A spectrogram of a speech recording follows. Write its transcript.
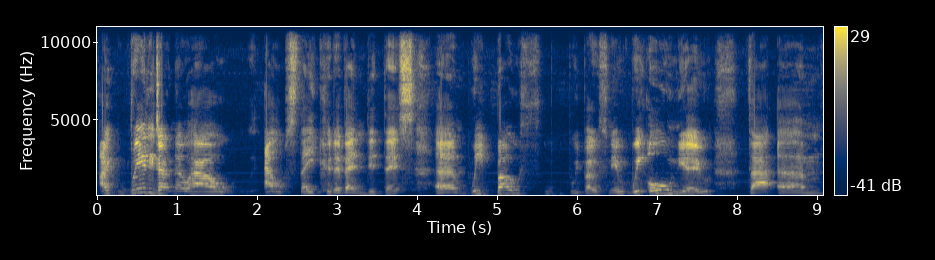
I really don't know how else they could have ended this. Um, we both, we both knew, we all knew that, um,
